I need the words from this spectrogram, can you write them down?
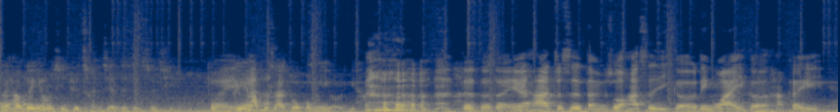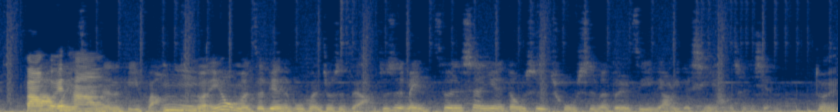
对，他更用心去呈现这些事情。对，因为他不是来做公益而已。对对对，因为他就是等于说，他是一个另外一个他可以。发挥才能的地方，嗯，对，因为我们这边的部分就是这样，就是每一顿盛宴都是厨师们对于自己料理的信仰的呈现。对，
